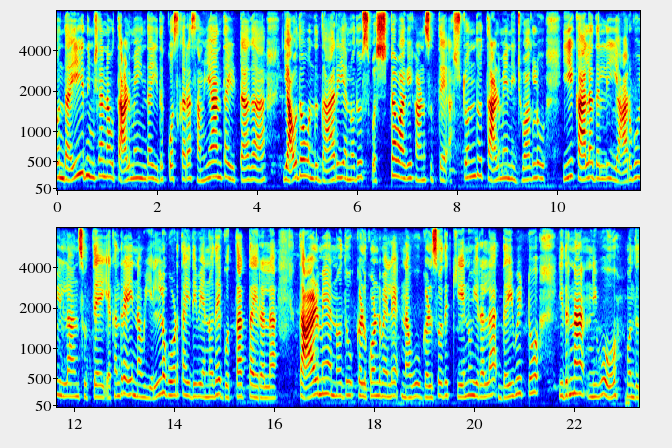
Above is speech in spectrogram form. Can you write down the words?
ಒಂದು ಐದು ನಿಮಿಷ ನಾವು ತಾಳ್ಮೆಯಿಂದ ಇದಕ್ಕೋಸ್ಕರ ಸಮಯ ಅಂತ ಇಟ್ಟಾಗ ಯಾವುದೋ ಒಂದು ದಾರಿ ಅನ್ನೋದು ಸ್ಪಷ್ಟವಾಗಿ ಕಾಣಿಸುತ್ತೆ. ಅಷ್ಟೊಂದು ತಾಳ್ಮೆ ನಿಜವಾಗ್ಲೂ ಈ ಕಾಲದಲ್ಲಿ ಯಾರಿಗೂ ಇಲ್ಲ ಅನಿಸುತ್ತೆ. ಯಾಕಂದರೆ ನಾವು ಎಲ್ಲಿ ಓಡ್ತಾ ಇದ್ದೀವಿ ಅನ್ನೋದೇ ಗೊತ್ತಾಗ್ತಾ ಇರಲ್ಲ. ತಾಳ್ಮೆ ಅನ್ನೋದು ಕಳ್ಕೊಂಡ ಮೇಲೆ ನಾವು ಗಳಿಸೋದಕ್ಕೇನೂ ಇರಲ್ಲ. ದಯವಿಟ್ಟು ಇದನ್ನ ನೀವು ಒಂದು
